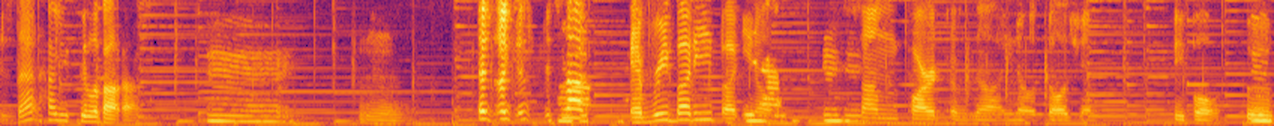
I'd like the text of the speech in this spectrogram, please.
is that how you feel about us? mm, Mm. It, like, it- it's not everybody, but you yeah. know, mhm. some part of the you know Belgian people who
